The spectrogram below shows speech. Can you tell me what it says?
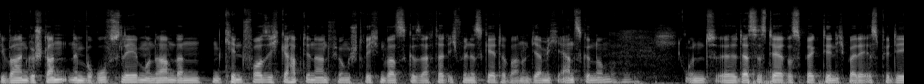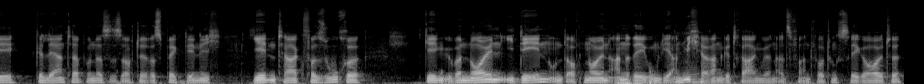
die waren gestanden im Berufsleben und haben dann ein Kind vor sich gehabt, in Anführungsstrichen, was gesagt hat, ich will eine Skaterbahn. Und die haben mich ernst genommen. Mhm. Und äh, das ist der Respekt, den ich bei der SPD gelernt habe. Und das ist auch der Respekt, den ich jeden Tag versuche, gegenüber neuen Ideen und auch neuen Anregungen, die an mhm. mich herangetragen werden als Verantwortungsträger heute,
